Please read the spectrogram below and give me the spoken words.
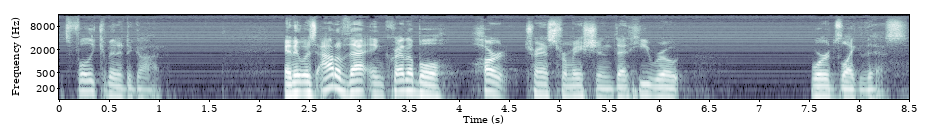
It's fully committed to God. And it was out of that incredible heart transformation that he wrote words like this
